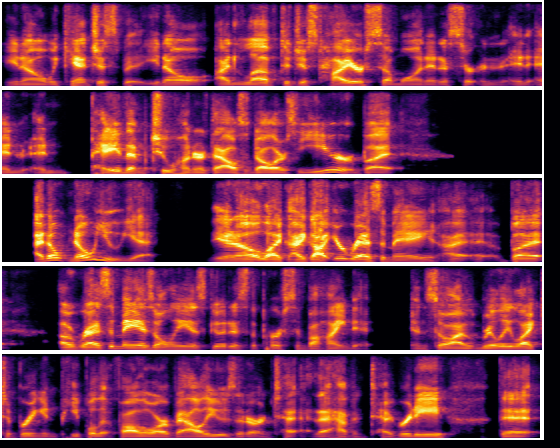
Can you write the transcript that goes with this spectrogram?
You know, we can't just, you know, I'd love to just hire someone at a certain and and, and pay them two hundred thousand dollars a year, but I don't know you yet. You know, like I got your resume, I but a resume is only as good as the person behind it. And so I really like to bring in people that follow our values, that are that have integrity, that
